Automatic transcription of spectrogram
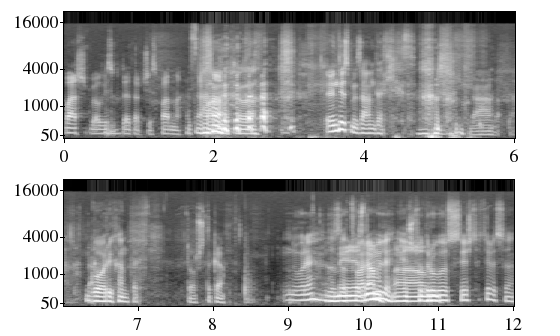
баш белгийско тетър, че изпаднаха. Паднаха, да. Е, ние сме за Андерлехт. да, да, Гори Хантер. точно така. Добре, да Ами, затваряме ли? Нещо друго сещате ли са?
